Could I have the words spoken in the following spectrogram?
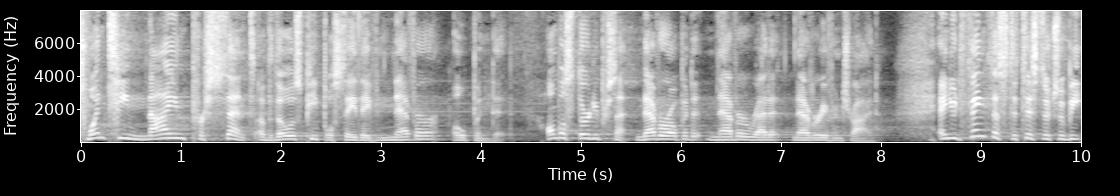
29% of those people say they've never opened it. Almost 30%. Never opened it, never read it, never even tried. And you'd think the statistics would be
